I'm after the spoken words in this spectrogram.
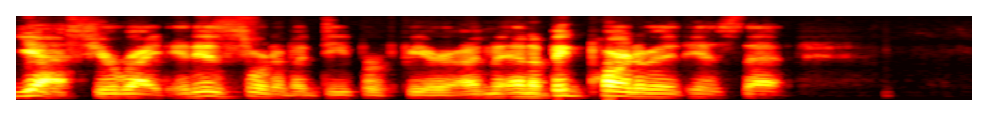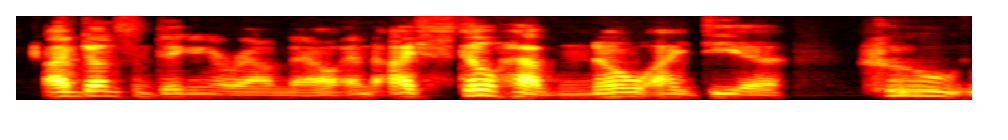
yes, you're right. It is sort of a deeper fear. And, and a big part of it is that I've done some digging around now, and I still have no idea who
